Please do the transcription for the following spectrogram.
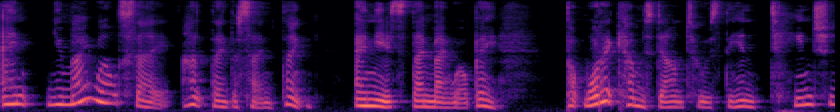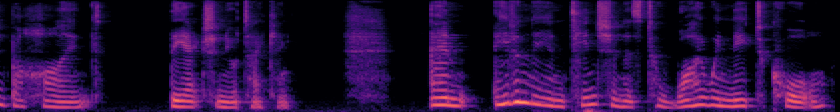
And you may well say, aren't they the same thing? And yes, they may well be. But what it comes down to is the intention behind the action you're taking. And even the intention as to why we need to call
